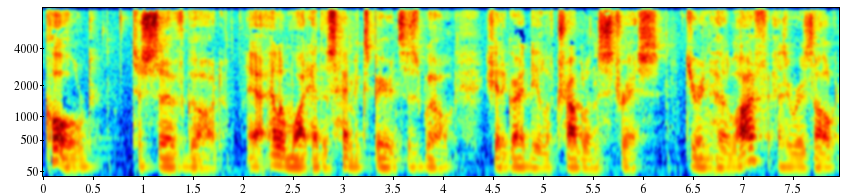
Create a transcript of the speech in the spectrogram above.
called to serve God. Uh, Ellen White had the same experience as well. She had a great deal of trouble and stress during her life as a result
